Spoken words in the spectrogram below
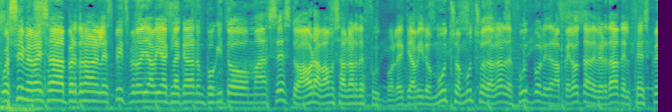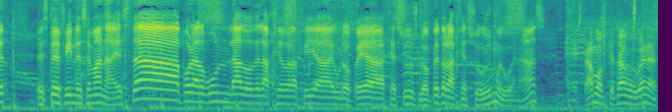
Pues sí, me vais a perdonar el speech, pero ya había que aclarar un poquito más esto. Ahora vamos a hablar de fútbol, ¿eh? que ha habido mucho, mucho de hablar de fútbol y de la pelota de verdad, del césped, este fin de semana. ¿Está por algún lado de la geografía europea Jesús López? Hola Jesús, muy buenas. Estamos, ¿qué tal? Muy buenas.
